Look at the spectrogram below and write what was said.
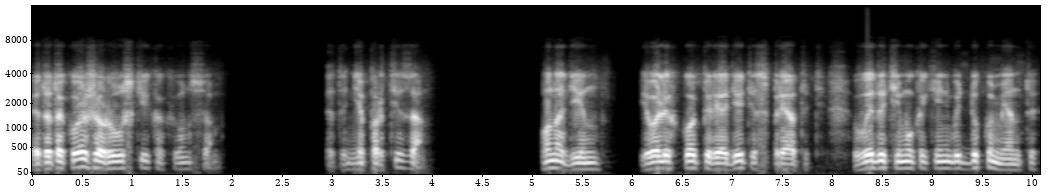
Это такой же русский, как и он сам. Это не партизан. Он один, его легко переодеть и спрятать, выдать ему какие-нибудь документы.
